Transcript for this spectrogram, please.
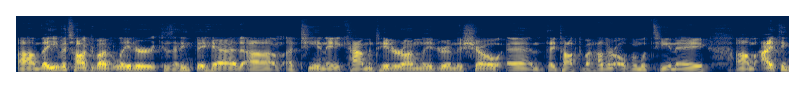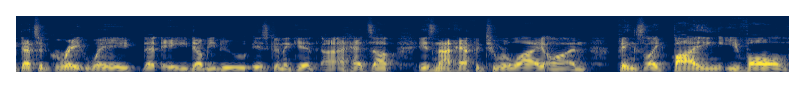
Um, they even talked about it later because I think they had um, a TNA commentator on later in the show, and they talked about how they're open with TNA. Um, I think that's a great way that AEW is going to get uh, a heads up is not having to rely on things like buying Evolve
